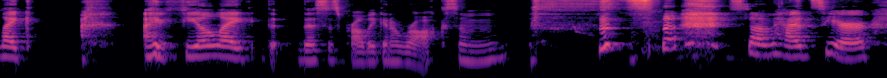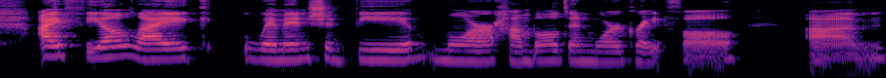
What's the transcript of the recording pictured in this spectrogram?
like, I feel like th- this is probably going to rock some, some heads here. I feel like women should be more humbled and more grateful um,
